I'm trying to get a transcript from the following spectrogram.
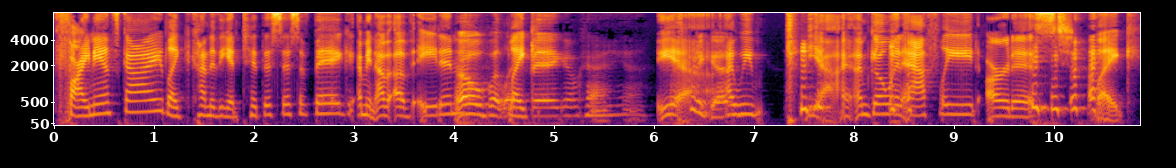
finance guy, like kind of the antithesis of big. I mean, of, of Aiden. oh, but like, Like- big. Okay, yeah. yeah, pretty good. I, we, yeah, I, I'm going athlete, artist, like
